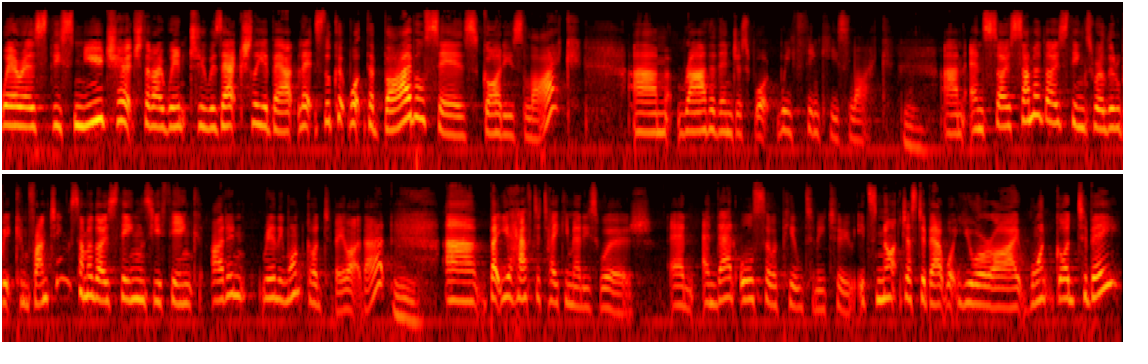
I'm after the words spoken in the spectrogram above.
Whereas this new church that I went to was actually about let's look at what the Bible says God is like. Um, rather than just what we think he's like. Mm. Um, and so some of those things were a little bit confronting. Some of those things you think, I didn't really want God to be like that. Mm. Uh, but you have to take him at his word. And, and that also appealed to me too. It's not just about what you or I want God to be,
